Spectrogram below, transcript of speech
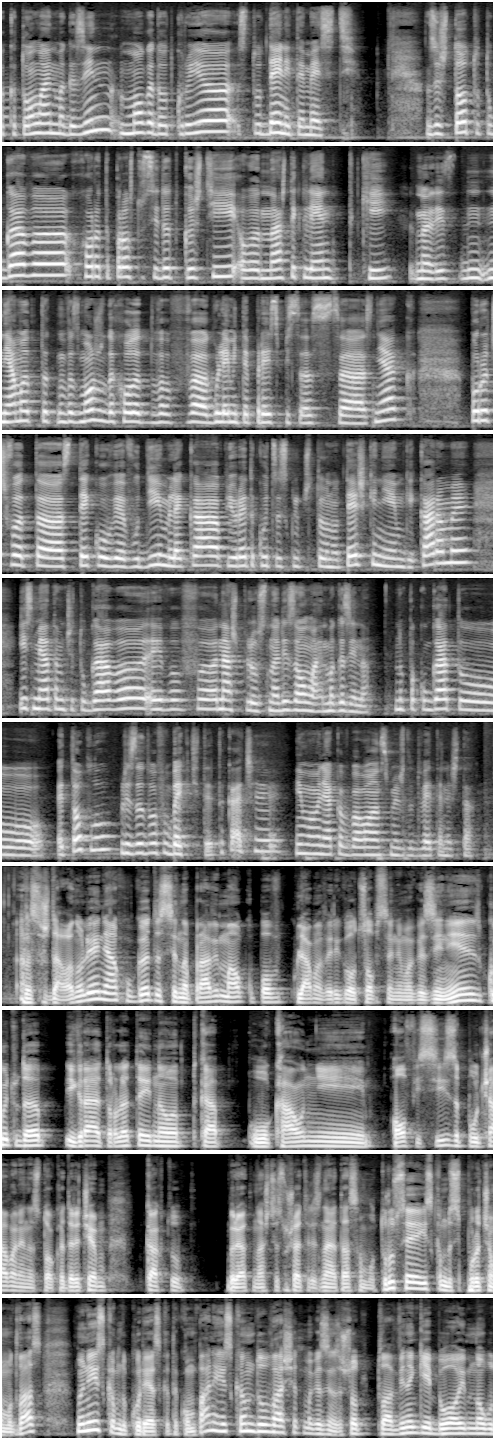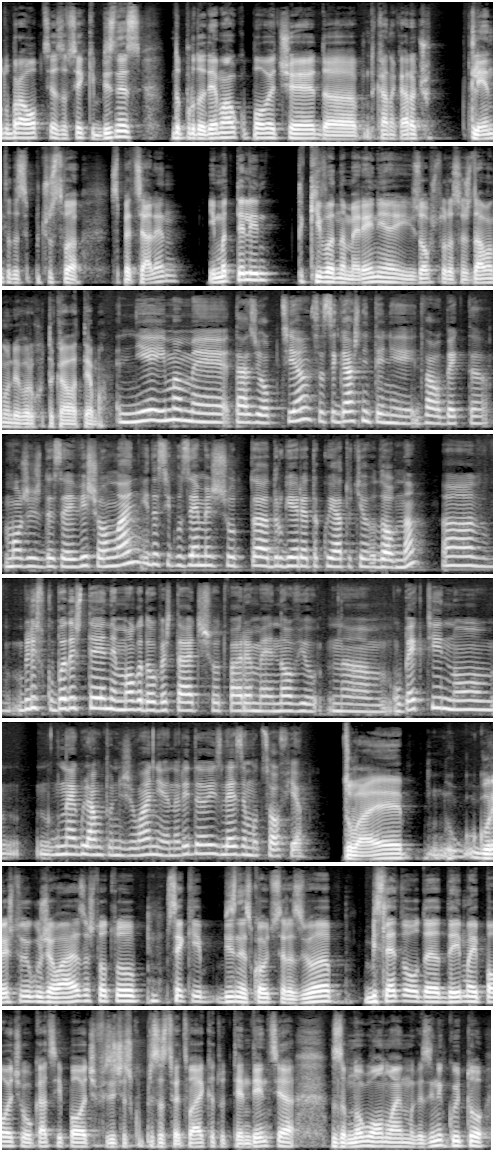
като онлайн магазин мога да откроя студените месеци. Защото тогава хората просто седат къщи, нашите клиентки нали, нямат възможност да ходят в големите преспи с сняг, поръчват стекови води, млека, пюрета, които са изключително тежки, ние им ги караме и смятам, че тогава е в наш плюс нали, за онлайн магазина но пък когато е топло, влизат в обектите. Така че имаме някакъв баланс между двете неща. Разсъждавано ли е някога да се направи малко по-голяма верига от собствени магазини, които да играят ролята и на така локални офиси за получаване на стока? Да речем, както вероятно нашите слушатели знаят, аз съм от Русе, искам да си поръчам от вас, но не искам до куриерската компания, искам до вашият магазин, защото това винаги е било и много добра опция за всеки бизнес да продаде малко повече, да така накара клиента да се почувства специален. Имате ли такива намерения и изобщо разсъждавано ли е върху такава тема? Ние имаме тази опция с сегашните ни два обекта. Можеш да заявиш онлайн и да си го вземеш от другерията, която ти е удобна. Близко бъдеще не мога да обещая, че ще отваряме нови обекти, но най-голямото ни желание е нали, да излезем от София. Това е горещо ви го желая, защото всеки бизнес, който се развива, би следвало да, да има и повече локации, и повече физическо присъствие. Това е като тенденция за много онлайн магазини, които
